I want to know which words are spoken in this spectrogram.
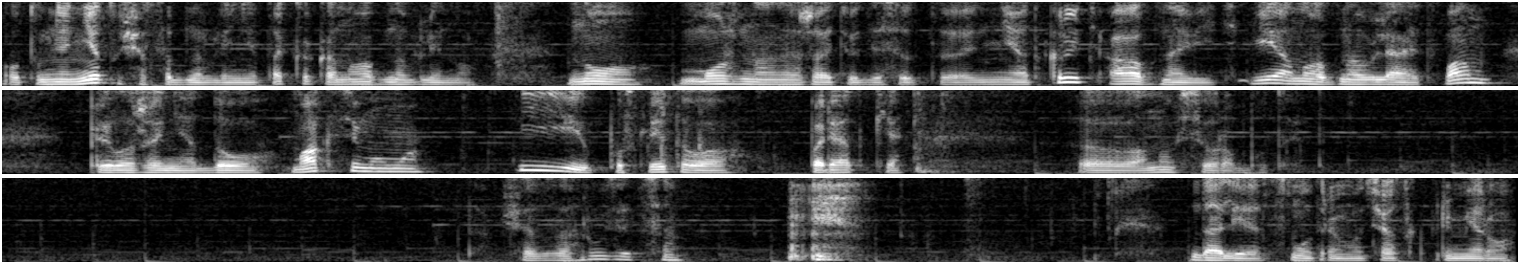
вот у меня нету сейчас обновления, так как оно обновлено. Но можно нажать вот здесь вот э, не открыть, а обновить. И оно обновляет вам приложение до максимума и после этого в порядке э, оно все работает. Так, сейчас загрузится. Далее смотрим, вот сейчас, к примеру,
